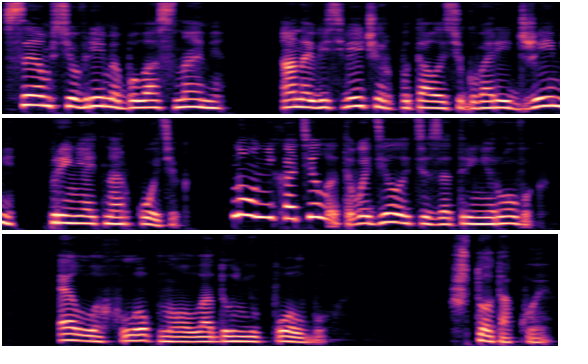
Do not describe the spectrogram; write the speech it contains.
Сэм все время была с нами. Она весь вечер пыталась уговорить Джейми принять наркотик, но он не хотел этого делать из-за тренировок. Элла хлопнула ладонью по лбу. «Что такое?»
